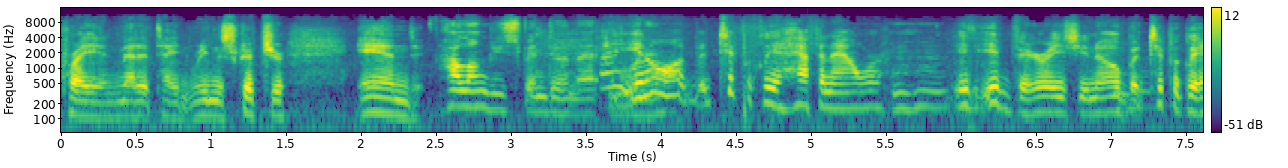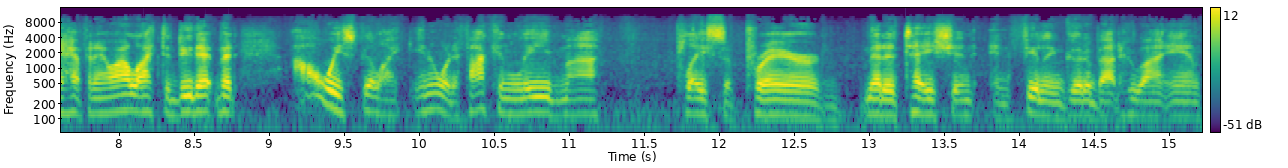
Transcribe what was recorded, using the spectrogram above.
praying, meditating, reading the scripture. And How long do you spend doing that? you morning? know, typically a half an hour. Mm-hmm. It, it varies, you know, but mm-hmm. typically a half an hour. I like to do that. But I always feel like, you know what, if I can leave my place of prayer, meditation, and feeling good about who I am,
